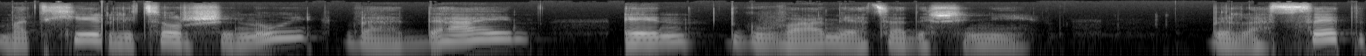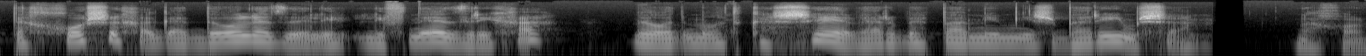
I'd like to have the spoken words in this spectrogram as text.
מתחיל ליצור שינוי, ועדיין אין תגובה מהצד השני. ולשאת את החושך הגדול הזה לפני הזריחה, מאוד מאוד קשה, והרבה פעמים נשברים שם. נכון.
